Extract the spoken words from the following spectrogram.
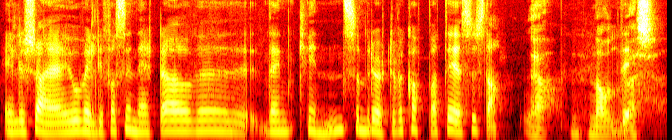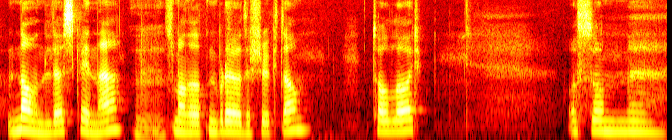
Ellers så er jeg jo veldig fascinert av den kvinnen som rørte ved kappa til Jesus, da Ja, navnløs. navnløs kvinne som hadde hatt en blødersykdom. tolv år, og som uh,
